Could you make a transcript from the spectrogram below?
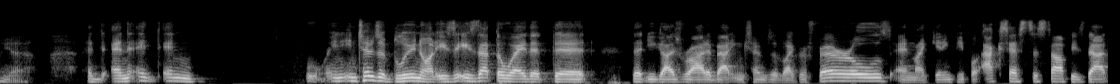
Yeah, and and and, and in, in terms of Blue Knot, is is that the way that that that you guys write about in terms of like referrals and like getting people access to stuff? Is that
